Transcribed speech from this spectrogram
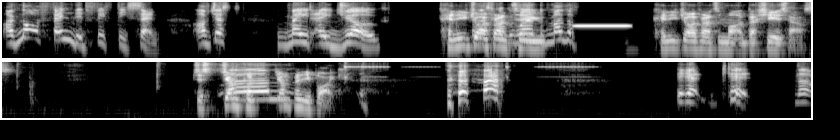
"I've not offended Fifty Cent. I've just made a joke." Can you drive around to mother. Can you drive around to Martin Bashir's house? Just jump on Um, jump on your bike. yeah, Kit. No,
